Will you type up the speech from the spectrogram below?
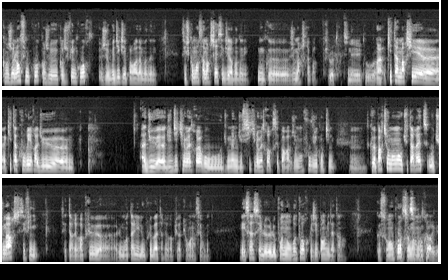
quand je lance une course, quand je quand je fais une course, je me dis que j'ai pas le droit d'abandonner si je commence à marcher, c'est que j'ai abandonné. Donc euh, je marcherai pas. Tu vas trottiner et tout. Voilà, quitte à marcher, euh, quitte à courir à du euh, à du, du 10 km/h ou du même du 6 km/h, c'est pas grave, je m'en fous, je continue. Hmm. Parce qu'à partir du moment où tu t'arrêtes, où tu marches, c'est fini. C'est t'arriveras plus, le mental il est au plus bas, t'arriveras plus à te le relancer en fait. Et ça c'est le, point de non retour que j'ai pas envie d'atteindre. Que ce soit en course ou en entraînement.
